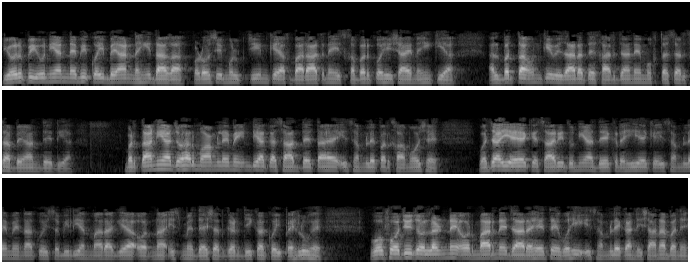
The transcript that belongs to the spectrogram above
یورپی یونین نے بھی کوئی بیان نہیں داغا، پڑوسی ملک چین کے اخبارات نے اس خبر کو ہی شائع نہیں کیا۔ البتہ ان کی وزارت خارجہ نے مختصر سا بیان دے دیا۔ برطانیہ جو ہر معاملے میں انڈیا کا ساتھ دیتا ہے، اس حملے پر خاموش ہے۔ وجہ یہ ہے کہ ساری دنیا دیکھ رہی ہے کہ اس حملے میں نہ کوئی سبیلین مارا گیا اور نہ اس میں دہشت گردی کا کوئی پہلو ہے۔ وہ فوجی جو لڑنے اور مارنے جا رہے تھے، وہی اس حملے کا نشانہ بنے۔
